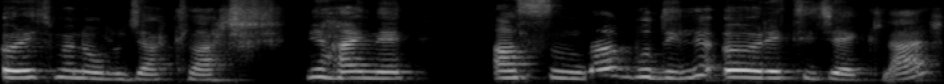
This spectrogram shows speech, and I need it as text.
öğretmen olacaklar. Yani aslında bu dili öğretecekler.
